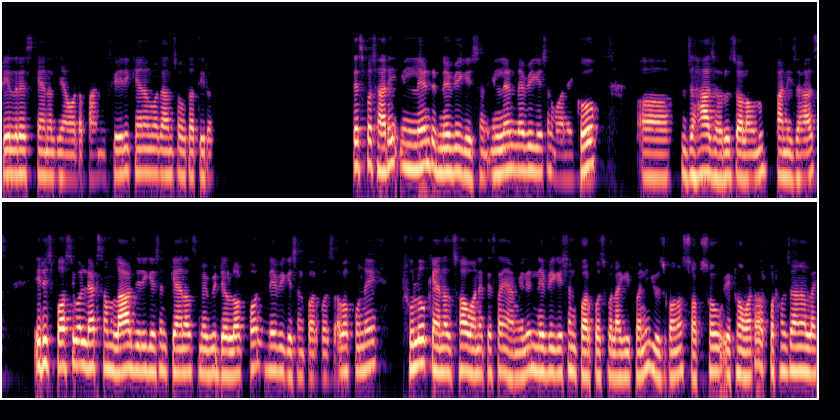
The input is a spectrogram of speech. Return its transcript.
टेलरेस क्यानल यहाँबाट पानी फेरि क्यानलमा जान्छ उतातिर। त्यस पछाडि इनल्यान्ड नेभिगेसन इनल्यान्ड नेभिगेसन भनेको जहाजहरू चलाउनु पानी जहाज। It is possible that some large irrigation canals may be develop for navigation purpose अब कुनै ठुलो क्यानल छ भने त्यसलाई हामीले नेभिगेसन पर्पजको लागि पनि युज गर्न सक्छौँ एक ठाउँबाट अर्को ठाउँ जानलाई।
